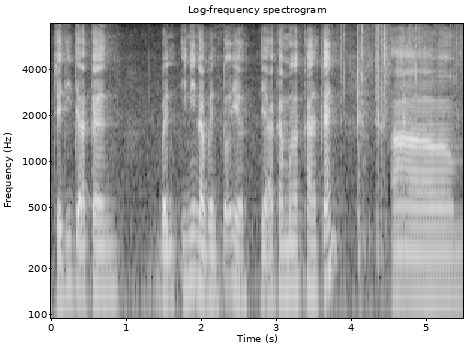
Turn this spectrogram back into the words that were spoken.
jadi dia akan ben, inilah bentuk dia dia akan mengekalkan um,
